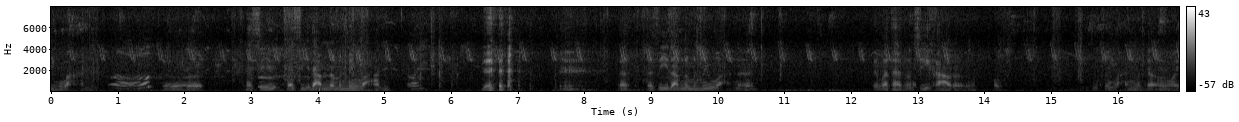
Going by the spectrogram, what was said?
ยิ่งหวานเหรอเออ ถ้าสีถ้าสีดำน่ะมันไม่หวาน โอ้ยถ้าถ้าสีดำน่ะมันไม่หวานนะ แต่ว่าถ้าเป็นสีขาวน่ะของ มันจะหวานมันจะอร่อย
